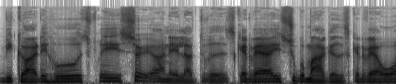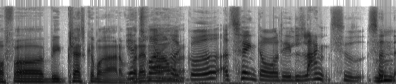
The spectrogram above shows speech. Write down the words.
vi gør det hos frisøren, eller du ved, skal det være i supermarkedet, skal det være over for mine klassekammerater? Jeg hvordan tror, jeg havde gået og tænkt over det i lang tid. Sådan, mm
